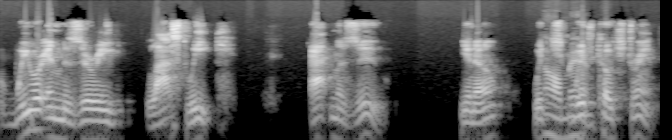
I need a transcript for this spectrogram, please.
we were in Missouri last week at Mizzou, you know, with oh, with Coach Drink.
